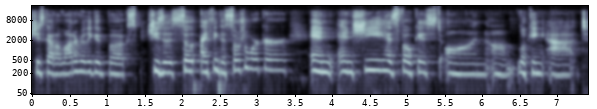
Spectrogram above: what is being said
She's got a lot of really good books. She's a so I think a social worker, and and she has focused on um, looking at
